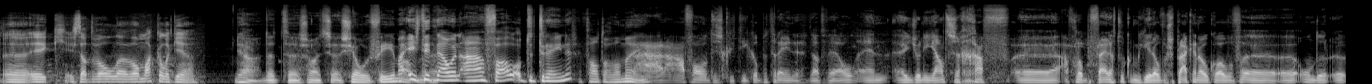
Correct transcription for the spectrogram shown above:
eh, ik, is dat wel, eh, wel makkelijk, ja. Ja, dat uh, zoals uh, Joey Veerman. Maar is dit nou een aanval op de trainer? Valt toch wel mee? Ja, een aanval. Het is kritiek op de trainer, dat wel. En uh, Johnny Jansen gaf uh, afgelopen vrijdag, toen ik hem hierover sprak en ook over uh, onder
